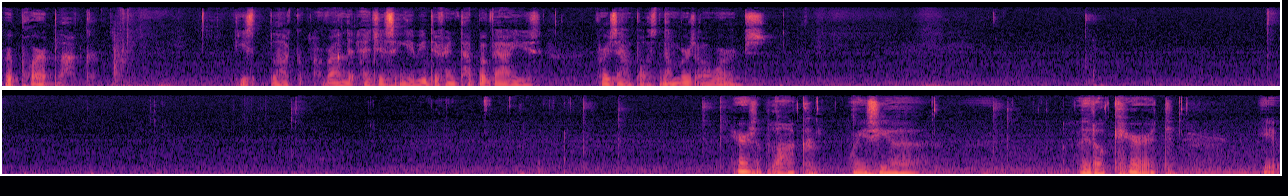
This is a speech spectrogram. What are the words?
report block. These block around the edges and give you different type of values, for example, numbers or words. Here's a block where you see a little caret, it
